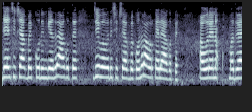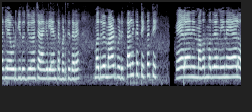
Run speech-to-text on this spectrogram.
ಜೈಲು ಶಿಕ್ಷೆ ಆಗಬೇಕು, ನಿನಗೆ ಅಂದರೆ ಆಗುತ್ತೆ. ಜೀವಾವಧಿ ಶಿಕ್ಷೆ ಆಗಬೇಕು ಅಂದ್ರೆ ಅವ್ರ ಕೈಲೇ ಆಗುತ್ತೆ. ಅವರೇನೋ, ಮದುವೆ ಆಗಲಿ, ಹುಡುಗಿದು ಜೀವನ ಚೆನ್ನಾಗಿರಲಿ ಅಂತ ಬಿಡ್ತಿದ್ದಾರೆ. ಮದುವೆ ಮಾಡಿಬಿಡಿ, ತಾಲಿ ಕಟ್ಟಿ ಕಟ್ಟಿ. ಹೇಳೆ ನಿನ್ನ ಮಗನ ಮದುವೆ ನೀನೇ ಹೇಳು.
